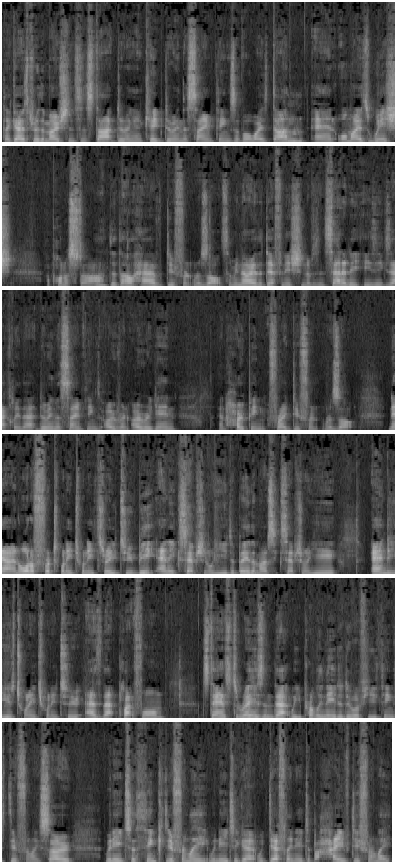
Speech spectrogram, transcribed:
they go through the motions and start doing and keep doing the same things they've always done, and almost wish upon a star that they'll have different results. And we know the definition of insanity is exactly that doing the same things over and over again and hoping for a different result. Now, in order for 2023 to be an exceptional year, to be the most exceptional year, and to use 2022 as that platform, it stands to reason that we probably need to do a few things differently. So, we need to think differently. We need to get. We definitely need to behave differently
